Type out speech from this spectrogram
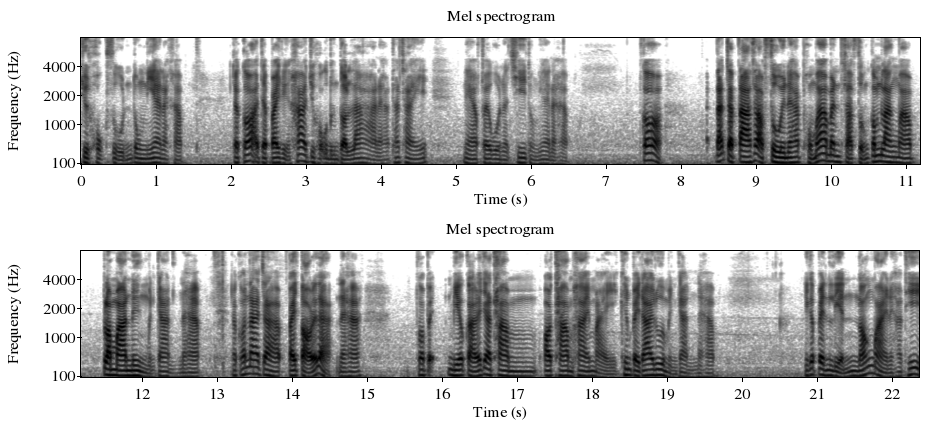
4.60 ตรงนี้นะครับ แล้วก็อาจจะไปถึง 5.61 ดอลลาร์นะครับ ถ้าใช้แนวไฟโบนัชชีตรงนี้นะครับ ก็นัดจับตาสำหรับซูยนะครับ ผมว่ามันสะสมกำลังมาประมาณหนึ่งเหมือนกันนะครับ แล้วก็น่าจะไปต่อได้แหละนะฮะ ก็มีโอกาสที่จะทำเอาไทม์ไฮใหม่ขึ้นไปได้ด้วยเหมือนกันนะครับ นี่ก็เป็นเหรียญน้องใหม่นะครับที่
